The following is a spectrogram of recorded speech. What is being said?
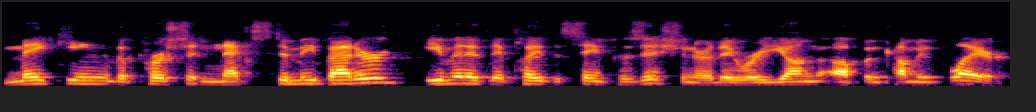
making the person next to me better, even if they played the same position or they were a young up and coming player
